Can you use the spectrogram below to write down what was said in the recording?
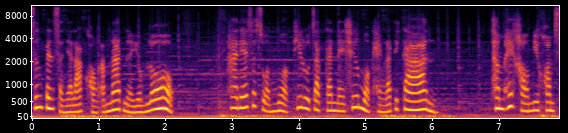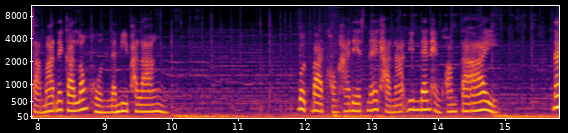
ซึ่งเป็นสัญลักษณ์ของอำนาจเหนือยมโลก ฮาเดสสวมหมวกที่รู้จักกันในชื่อหมวกแห่งรัติการทำให้เขามีความสามารถในการล่องหนและมีพลัง บทบาทของฮาเดสในฐานะดินแดนแห่งความตาย ได้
